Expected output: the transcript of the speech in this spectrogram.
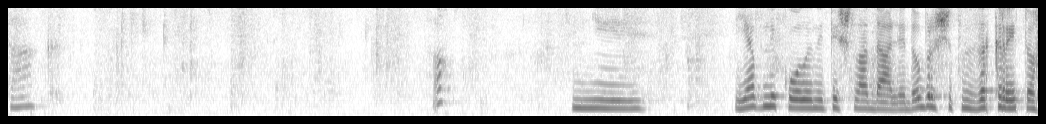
Так. Я б ніколи не пішла далі. Добре, що тут закрито.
